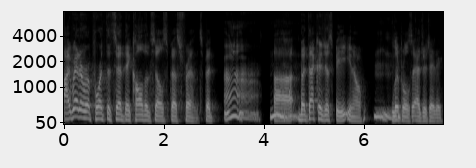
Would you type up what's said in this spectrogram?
I read a report that said they call themselves best friends, but Ah. uh, but that could just be you know Hmm. liberals agitating.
